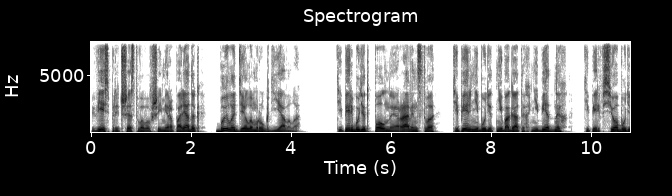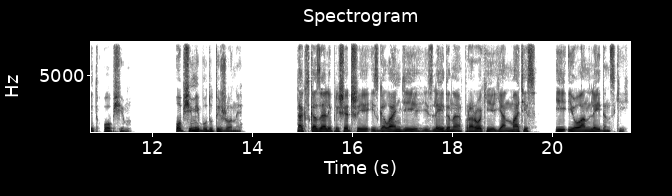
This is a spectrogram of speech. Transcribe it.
весь предшествовавший миропорядок, было делом рук дьявола. Теперь будет полное равенство, теперь не будет ни богатых, ни бедных – Теперь все будет общим. Общими будут и жены. Так сказали пришедшие из Голландии, из Лейдена пророки Ян Матис и Иоанн Лейденский.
